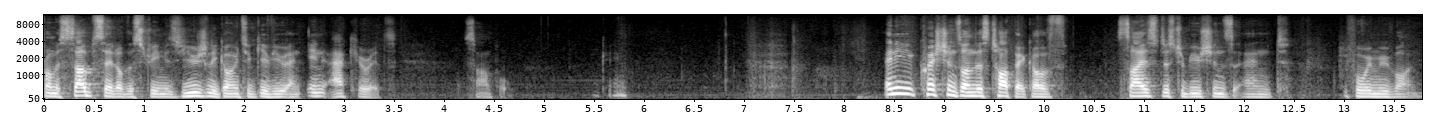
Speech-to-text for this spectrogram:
from a subset of the stream is usually going to give you an inaccurate sample. Okay. Any questions on this topic of size distributions and before we move on?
